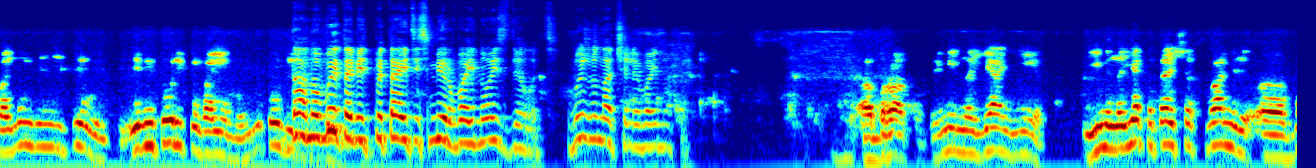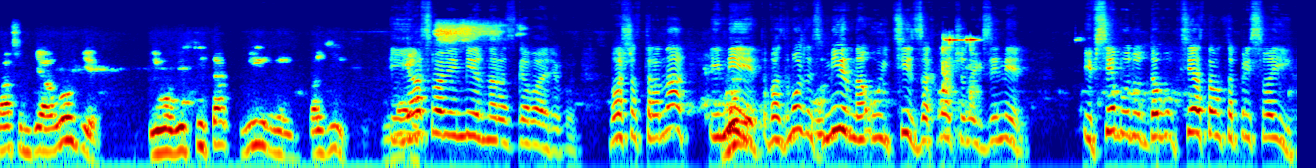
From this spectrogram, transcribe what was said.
войной вы не сделаете. И риторикой военной. Вы тоже да, но вы-то ведь пытаетесь мир войной сделать. Вы же начали войну. Обратно. Именно я нет. Именно я пытаюсь сейчас с вами э, в нашем диалоге его вести так мирной позиции. И да. я с вами мирно разговариваю. Ваша страна имеет ну, возможность мирно уйти с захваченных земель. И все будут, все останутся при своих.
